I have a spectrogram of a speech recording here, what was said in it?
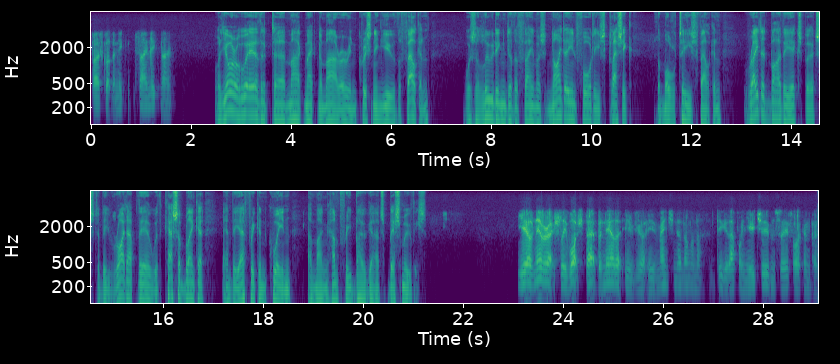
both got the nick- same nickname. Well, you're aware that uh, Mark McNamara, in christening you the Falcon, was alluding to the famous 1940s classic, The Maltese Falcon, rated by the experts to be right up there with Casablanca and The African Queen among Humphrey Bogart's best movies. Yeah, I've never actually watched that, but now that you've uh, you've mentioned it, I'm gonna dig it up on YouTube and see if I can uh,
